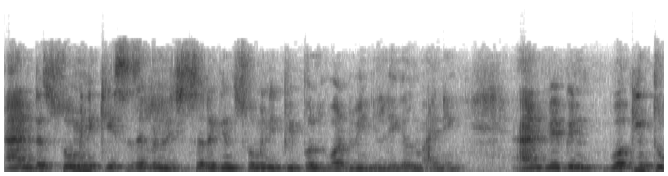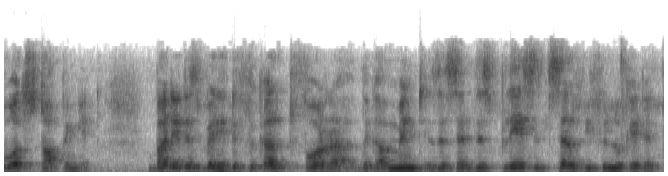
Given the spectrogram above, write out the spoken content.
And uh, so many cases have been registered against so many people who are doing illegal mining. And we've been working towards stopping it. But it is very difficult for uh, the government as I said this place itself if you look at it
